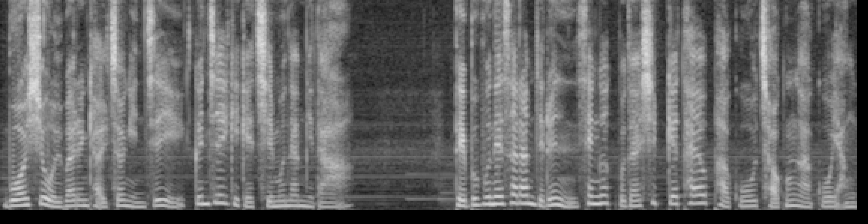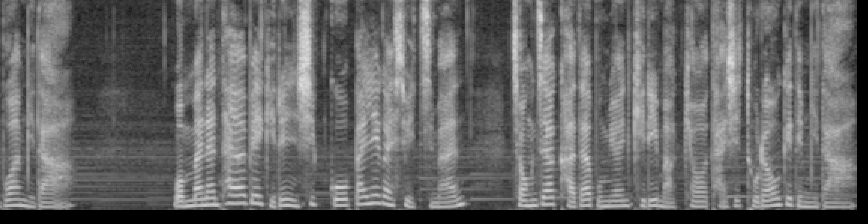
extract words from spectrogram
무엇이 올바른 결정인지 끈질기게 질문합니다. 대부분의 사람들은 생각보다 쉽게 타협하고 적응하고 양보합니다. 원만한 타협의 길은 쉽고 빨리 갈 수 있지만 정작 가다 보면 길이 막혀 다시 돌아오게 됩니다.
